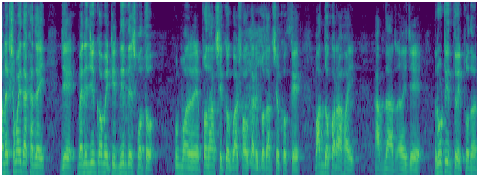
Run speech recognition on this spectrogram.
অনেক সময় দেখা যায় যে ম্যানেজিং কমিটির নির্দেশ মতো মানে প্রধান শিক্ষক বা সহকারী প্রধান শিক্ষককে বাধ্য করা হয় আপনার ওই যে রুটিন তৈরি প্রদান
